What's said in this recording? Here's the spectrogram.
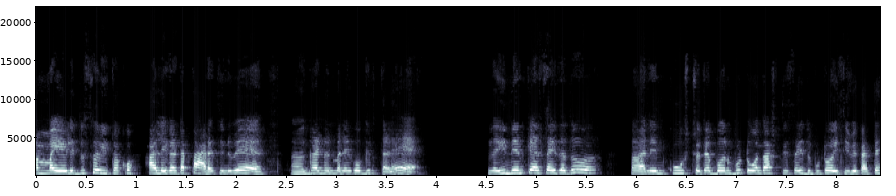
ಅಮ್ಮ ಹೇಳಿದ್ದು ಸರಿ, ತಕೋ. ಅಲ್ಲಿ ಗಂಟ ತಿನ್ನುವೆ. ಗಂಡನ ಮನೆಗೆ ಹೋಗಿರ್ತಾಳೆ. ಇನ್ನೇನು ಕೆಲಸ ಇದ್ದದು ನಿನ್ ಕೂಸ್ ಜೊತೆ ಬಂದ್ಬಿಟ್ಟು ಒಂದ್ ಅಷ್ಟು ದಿವಸ ಇದ್ಬಿಟ್ಟು ಹೋಯ್ತೀವಿ ಕತೆ.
